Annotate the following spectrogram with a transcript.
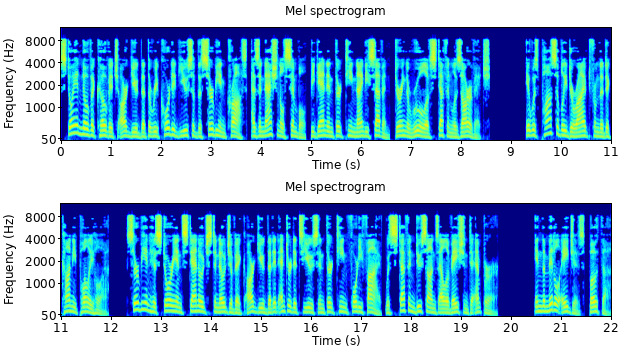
Stoyan Novaković argued that the recorded use of the Serbian cross, as a national symbol, began in 1397, during the rule of Stefan Lazarević. It was possibly derived from the Dečani Polihala. Serbian historian Stanoj Stanojević argued that it entered its use in 1345, with Stefan Dusan's elevation to emperor. In the Middle Ages, both the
